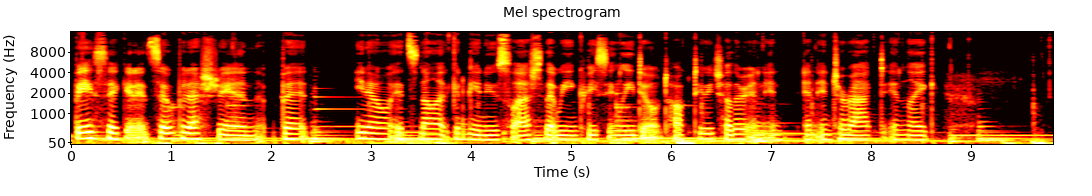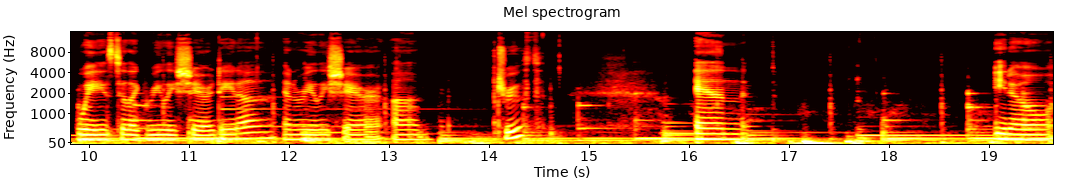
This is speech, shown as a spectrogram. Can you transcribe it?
basic and it's so pedestrian but you know, it's not going to be a newsflash that we increasingly don't talk to each other and, and, and interact in like ways to like really share data and really share um, truth. And, you know,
